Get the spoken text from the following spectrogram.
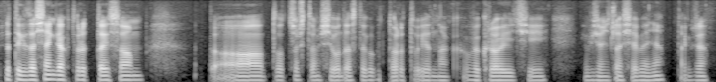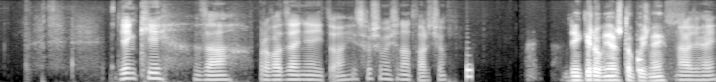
przy tych zasięgach, które tutaj są, to, to coś tam się uda z tego tortu jednak wykroić i, i wziąć dla siebie, nie? Także dzięki za prowadzenie i to. I słyszymy się na otwarciu. Dzięki również, do później. Na razie, hej.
